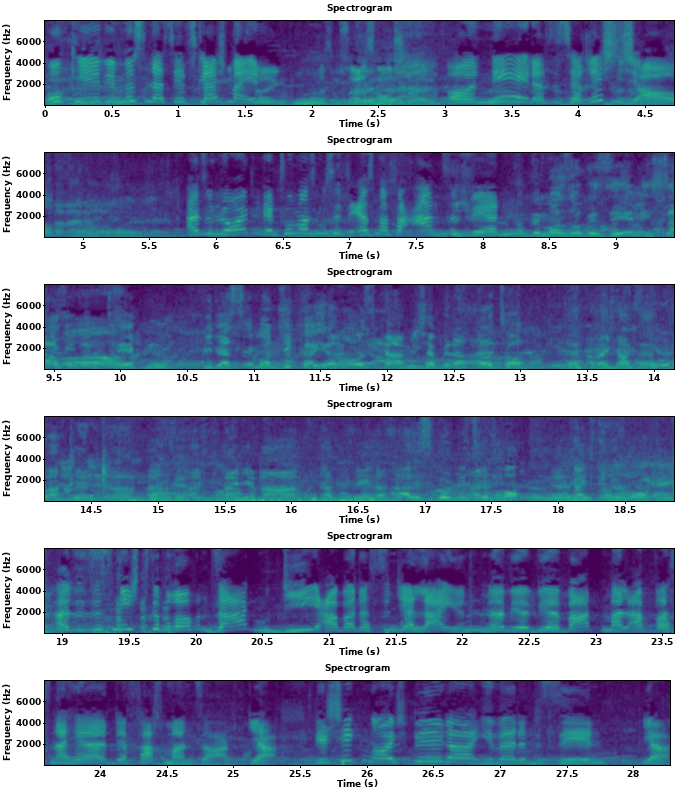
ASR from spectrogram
okay, wir müssen das jetzt gleich mal in... Das muss alles rausschneiden. Oh nee, das ist ja richtig auf. Also Leute, der Thomas muss jetzt erstmal verarztet werden. Ich habe immer so gesehen, ich sah so beim Treten, wie das immer dicker hier rauskam. Ich habe gedacht, Alter. Aber ich habe es beobachtet, ähm, als als ich bei dir war und habe gesehen, dass Alles gut, nichts gebrochen. Ne? Nichts gebrochen. Also es ist nichts gebrochen, sagen die, aber das sind ja Laien. Ne? Wir, wir warten mal ab, was nachher der Fachmann sagt. Ja, wir schicken euch Bilder, ihr werdet es sehen. Ja,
